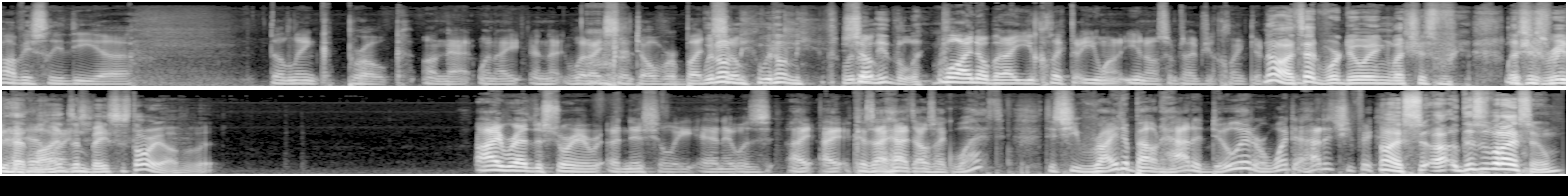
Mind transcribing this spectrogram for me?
obviously the uh, the link broke on that when I and what I sent over. But We don't. so- need, we don't need. We so- don't need the link. well, I know, but I, you clicked. You want you know sometimes you click it. No, I said we're doing. Let's just. Re- let's, just read, the headlines, and base the story off of it. I read the story initially, and it was I I because I had I was like, what did she write about how to do it or what? How did she? Figure? No, I assu- uh, this is what I assume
